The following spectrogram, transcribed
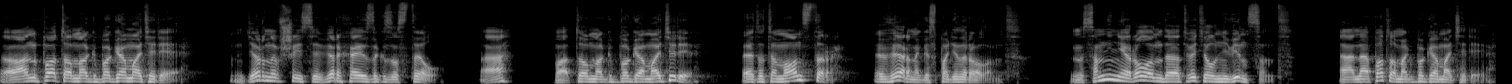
Он потомок Богоматери». Дёрнувшийся вверх Айзек застыл. «А? Потомок Богоматери? Этот монстр?» «Верно, господин Роланд». На сомнение Роланда ответил не Винсент. «Она потомок Богоматери.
